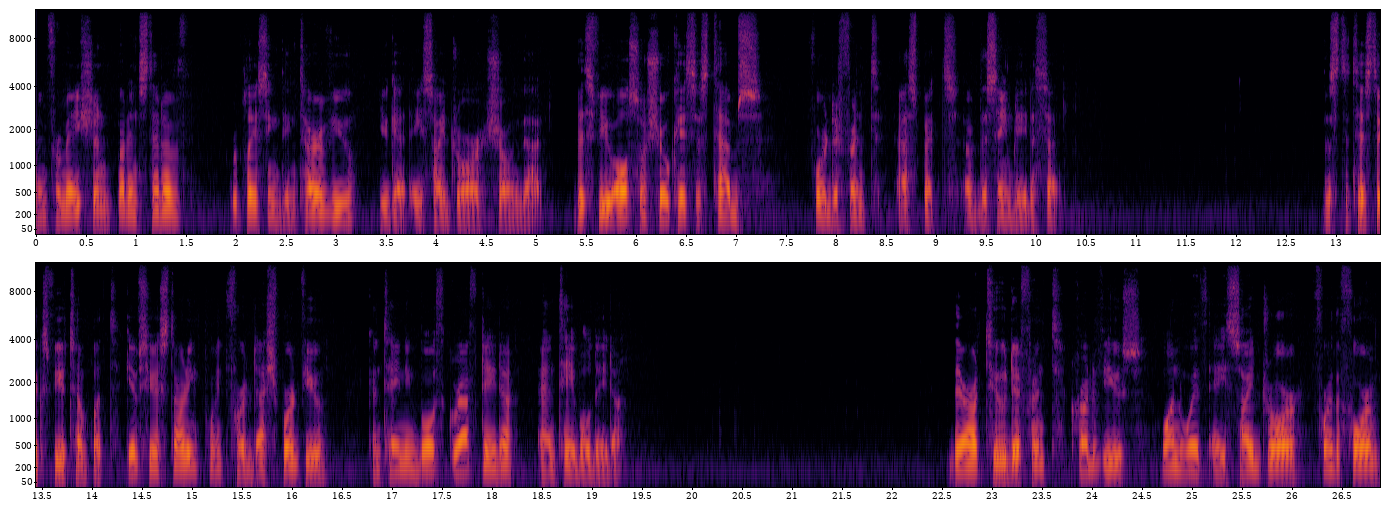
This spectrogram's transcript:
information, but instead of replacing the entire view, you get a side drawer showing that. This view also showcases tabs for different aspects of the same dataset. The Statistics View template gives you a starting point for a dashboard view containing both graph data and table data. There are two different CRUD views, one with a side drawer for the form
